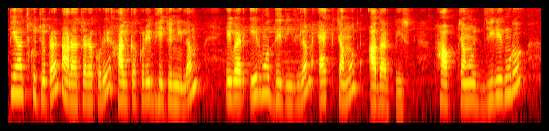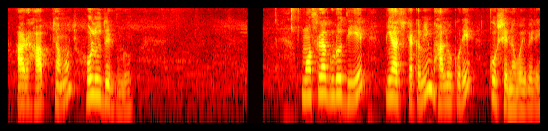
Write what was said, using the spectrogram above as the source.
পেঁয়াজ কুচোটা নাড়াচাড়া করে হালকা করে ভেজে নিলাম। এবার এর মধ্যে দিয়ে দিলাম এক চামচ আদার পেস্ট, হাফ চামচ জিরে গুঁড়ো আর হাফ চামচ হলুদের গুঁড়ো। মশলা গুঁড়ো দিয়ে পেঁয়াজটাকে আমি ভালো করে কষে নেব এবারে।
